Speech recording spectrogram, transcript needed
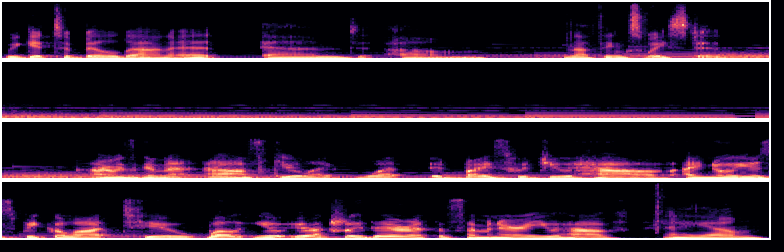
we get to build on it and um, nothing's wasted. I was going to ask you, like, what advice would you have? I know you speak a lot to, well, you, you actually there at the seminary, you have, I am.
